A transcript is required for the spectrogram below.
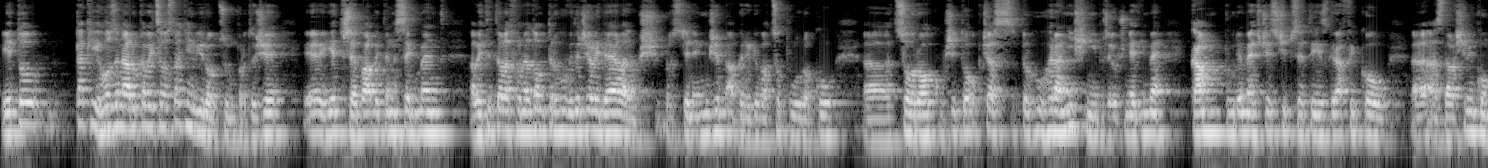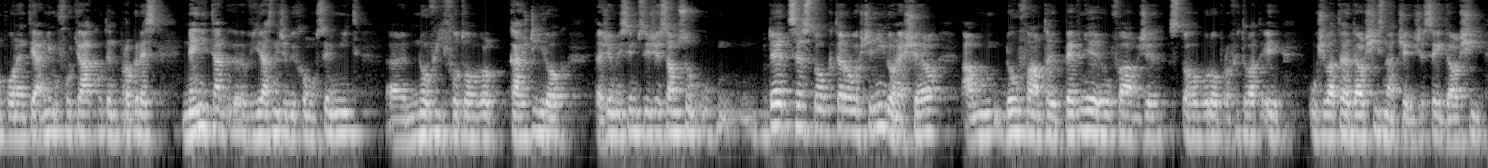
je to taky hozená rukavice ostatním výrobcům, protože je třeba, aby ten segment, aby ty telefony na tom trhu vydržely déle. Už prostě nemůžeme upgradeovat co půl roku, eh, co rok, už je to občas trochu hraniční, protože už nevíme, kam půjdeme ještě s chipsety, s grafikou eh, a s dalšími komponenty. Ani u foťáku ten progres není tak výrazný, že bychom museli mít eh, nový fotomobil každý rok. Takže myslím si, že Samsung jde cestou, kterou ještě nikdo nešel a doufám, tady pevně doufám, že z toho budou profitovat i uživatelé další značek, že se i další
